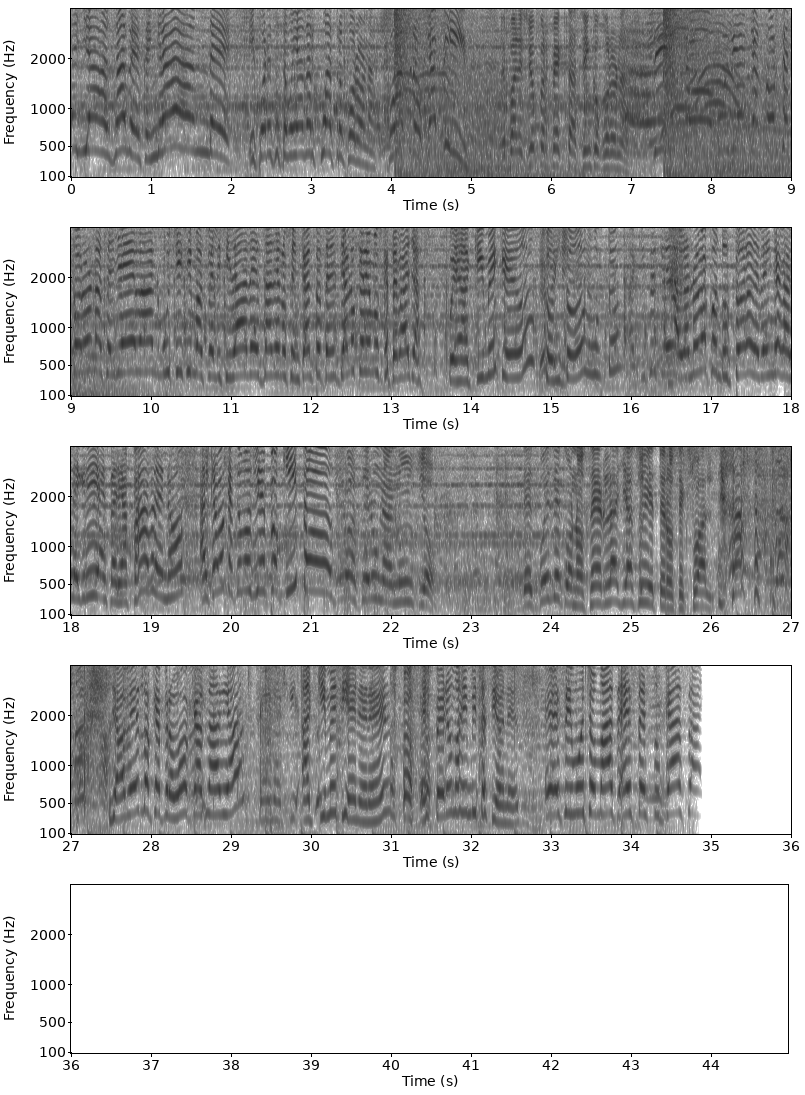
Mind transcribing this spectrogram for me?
ella, ¿sabes? En grande. Y por eso te voy a dar cuatro coronas. Cuatro, Capi. Me pareció perfecta, cinco coronas. Cinco, Muchísimas felicidades, nadie nos encanta tener. Ya no queremos que te vayas. Pues aquí me quedo, con todo gusto. Aquí se queda la nueva conductora de Venga la Alegría. Estaría padre, ¿no? Al cabo que somos bien poquitos. Quiero hacer un anuncio. Después de conocerla, ya soy heterosexual. ¿Ya ves lo que provocas, Nadia? Bueno, aquí, aquí me tienen, ¿eh? Espero más invitaciones. Eso y mucho más. Esta es tu casa.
